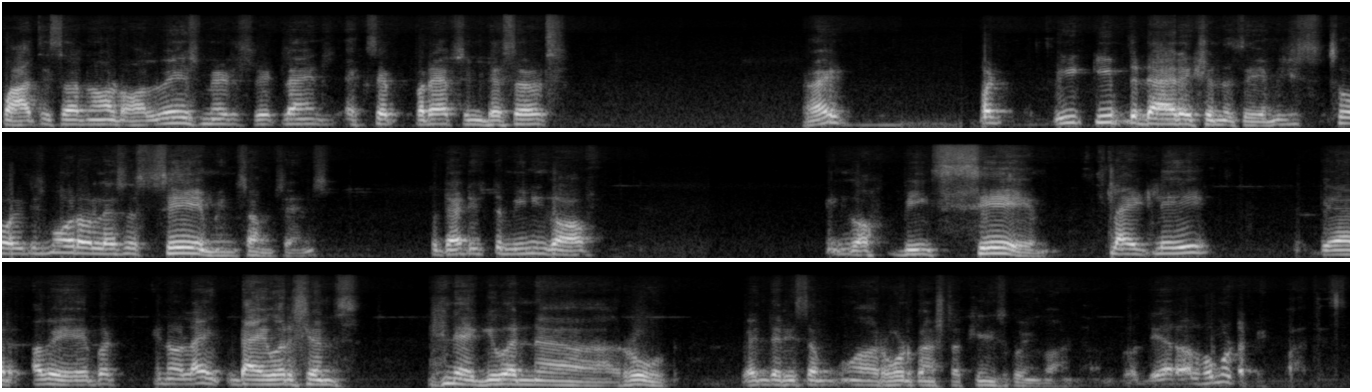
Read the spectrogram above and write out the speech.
paths are not always made straight lines, except perhaps in deserts, right? But we keep the direction the same. So it is more or less the same in some sense. So that is the meaning of meaning of being same. Slightly they are away, but you know, like diversions in a given uh, route when there is some uh, road construction is going on. So they are all homotopic paths.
